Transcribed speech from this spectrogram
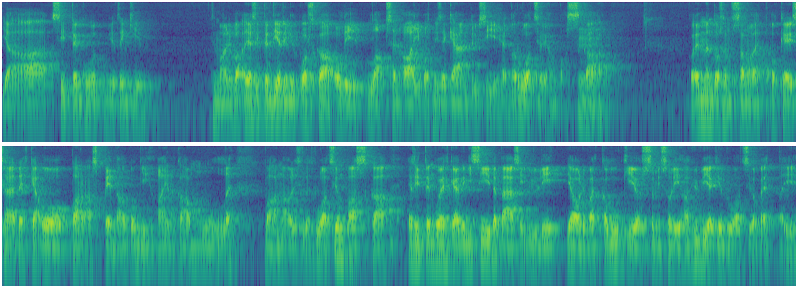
Ja sitten kun jotenkin niin Mä olin va- ja sitten tietenkin, koska oli lapsen aivot, niin se kääntyi siihen, että no ruotsi on ihan paskaa. Mm. En mä nyt osannut sanoa, että okei, sä et ehkä oo paras pedagogi ainakaan mulle, vaan mä olin sille, että ruotsi on paskaa. Ja sitten kun ehkä jotenkin siitä pääsi yli ja oli vaikka lukiossa, missä oli ihan hyviäkin ruotsiopettajia,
